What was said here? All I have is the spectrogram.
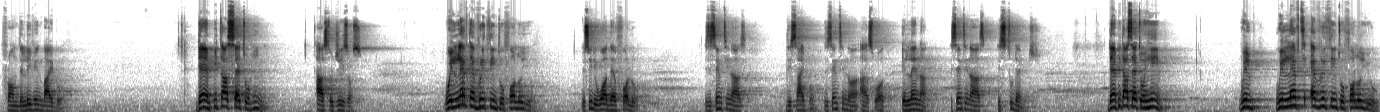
from the Living Bible. Then Peter said to him, as to Jesus. We left everything to follow you. You see the word there, follow. It's the same thing as disciple. It's the same thing as what? A learner. The same thing as a student. Then Peter said to him, we, we left everything to follow you.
